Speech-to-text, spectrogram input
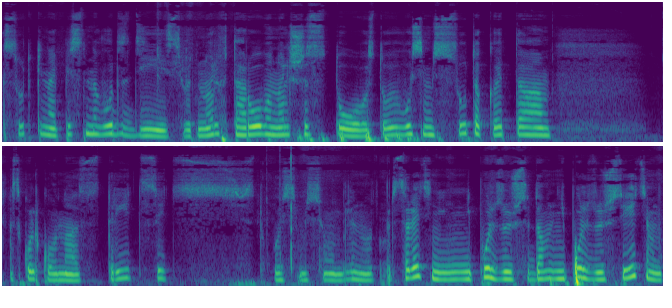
сутки написано вот здесь. Вот 02.06. 180 суток это сколько у нас? 30, 180, блин, вот представляете, не, не пользуешься, да, не пользуешься этим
